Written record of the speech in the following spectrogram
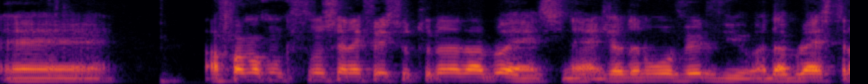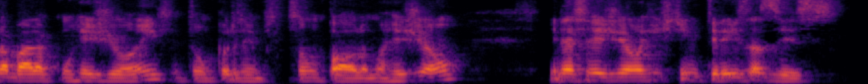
É, a forma como funciona a infraestrutura da AWS, né? Já dando um overview. A AWS trabalha com regiões, então, por exemplo, São Paulo é uma região, e nessa região a gente tem três AZs.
